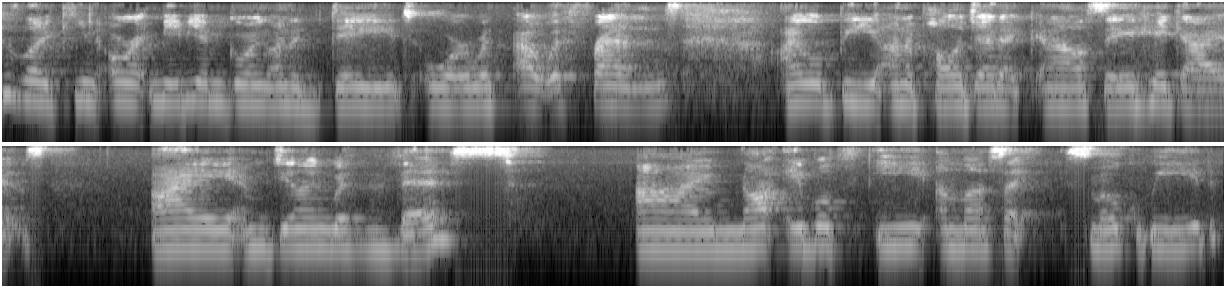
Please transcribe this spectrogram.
like, you know, or maybe I'm going on a date or with out with friends, I will be unapologetic and I'll say, "Hey guys, I am dealing with this. I'm not able to eat unless I smoke weed."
